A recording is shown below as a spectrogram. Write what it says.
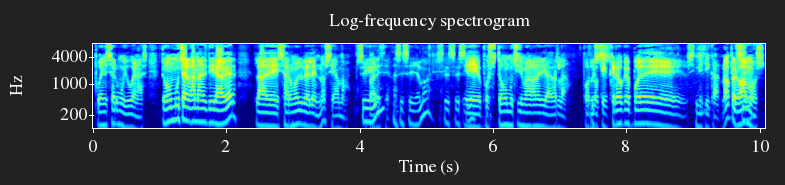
pueden ser muy buenas. Tengo muchas ganas de ir a ver la de Samuel Belén, ¿no? Se llama, Sí, me parece. así se llama. Sí, sí, sí. Eh, pues tengo muchísimas ganas de ir a verla, por lo Pues- que creo que puede significar, ¿no? Pero Sí. vamos,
